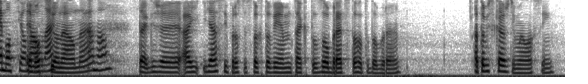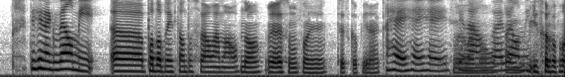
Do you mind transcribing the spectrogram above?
Emocionálna. emocionálna. Áno. Takže aj ja si proste z tohto viem takto zobrať z tohoto dobré. A to by si každý mal asi. Ty si inak veľmi uh, podobný v tomto svojou mamou. No, ja som úplne cez kopírák. Hej, hej, hej, si naozaj aj veľmi. Výzorovo.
